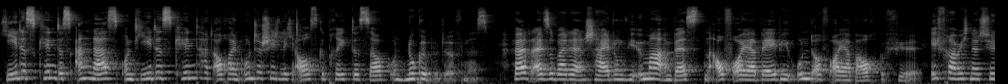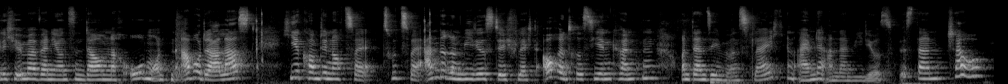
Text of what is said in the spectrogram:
jedes Kind ist anders und jedes Kind hat auch ein unterschiedlich ausgeprägtes Saug- und Nuckelbedürfnis. Hört also bei der Entscheidung wie immer am besten auf euer Baby und auf euer Bauchgefühl. Ich freue mich natürlich immer, wenn ihr uns einen Daumen nach oben und ein Abo da lasst. Hier kommt ihr noch zwei, zu zwei anderen Videos, die euch vielleicht auch interessieren könnten. Und dann sehen wir uns gleich in einem der anderen Videos. Bis dann, ciao!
